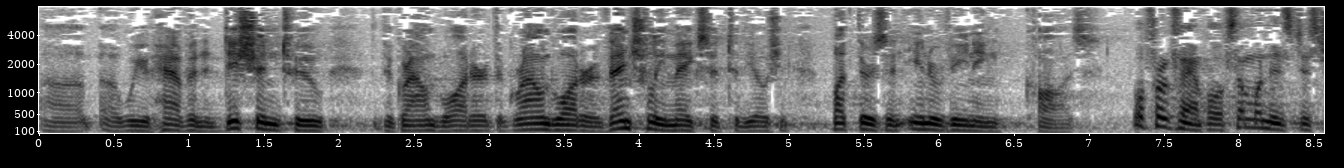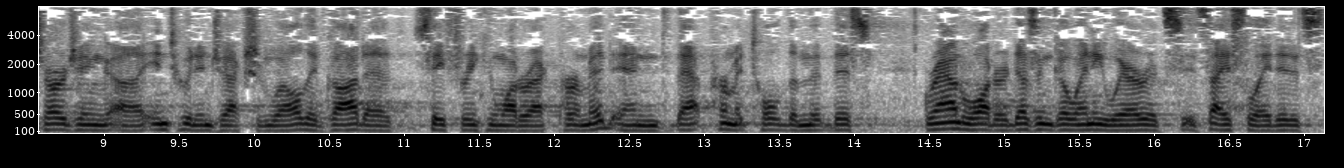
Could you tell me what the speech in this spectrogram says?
Uh, uh, we have in addition to the groundwater. The groundwater eventually makes it to the ocean, but there's an intervening cause. Well, for example, if someone is discharging uh, into an injection well, they've got a Safe Drinking Water Act permit, and that permit told them that this groundwater doesn't go anywhere. It's it's isolated. It's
